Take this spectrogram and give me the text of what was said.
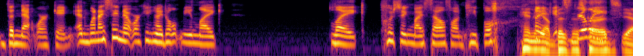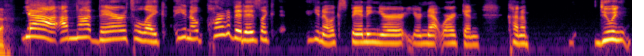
the networking. And when I say networking, I don't mean like, like, pushing myself on people handing like, out business really, cards yeah yeah i'm not there to like you know part of it is like you know expanding your your network and kind of doing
